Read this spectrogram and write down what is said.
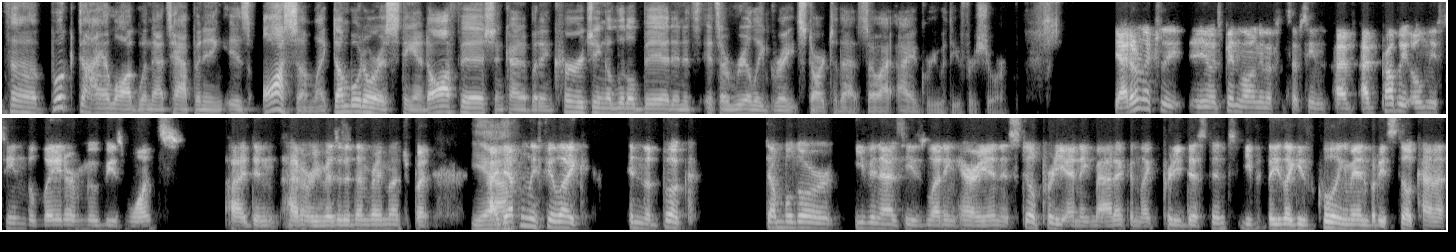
the book dialogue when that's happening is awesome. Like Dumbledore is standoffish and kind of but encouraging a little bit, and it's it's a really great start to that. So I, I agree with you for sure. Yeah, I don't actually. You know, it's been long enough since I've seen. I've I've probably only seen the later movies once. I didn't. I haven't revisited them very much, but yeah, I definitely feel like in the book, Dumbledore, even as he's letting Harry in, is still pretty enigmatic and like pretty distant. Even he's like he's cooling him in, but he's still kind of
